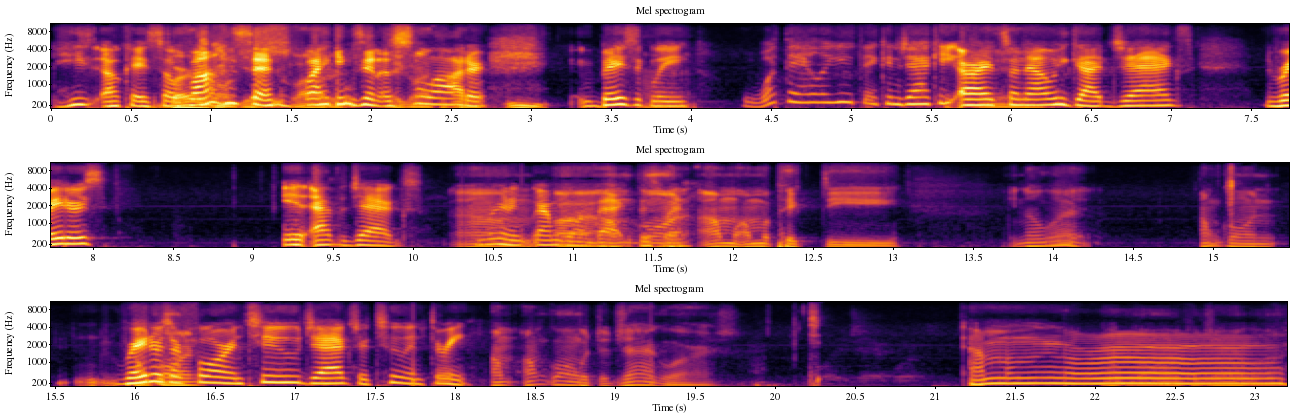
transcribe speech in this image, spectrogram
He's okay. So Bird Von said. Vikings in a slaughter. have to go Basically, what the hell are you thinking, Jackie? All right, so now we got Jags, Raiders, at the Jags. We're gonna, Um, I'm going uh, back I'm this going, way. I'm, I'm gonna pick the. You know what? I'm going. Raiders are going- four and two. Jags are two and three. I'm I'm going with the Jaguars. I'm. Jaguars.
